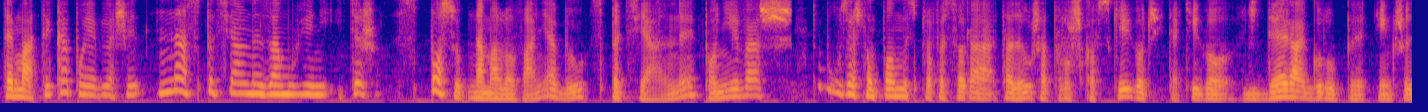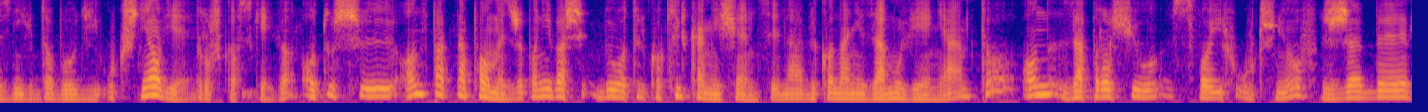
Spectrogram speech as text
tematyka pojawiła się na specjalne zamówienie i też sposób namalowania był specjalny, ponieważ to był zresztą pomysł profesora Tadeusza Pruszkowskiego, czyli takiego lidera grupy. Większość z nich to byli uczniowie Pruszkowskiego. Otóż y, on wpadł na pomysł, że ponieważ było tylko kilka miesięcy na wykonanie zamówienia, to on zaprosił swoich uczniów, żeby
